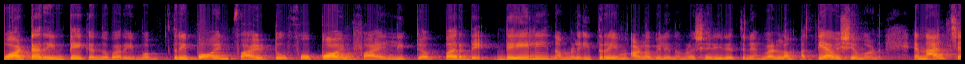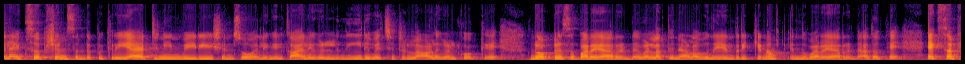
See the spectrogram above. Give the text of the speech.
വാട്ടർ ഇൻടേക്ക് എന്ന് പറയുമ്പം three point five two four point five litre per day daily നമ്മൾ ഇത്രയും അളവിൽ നമ്മുടെ ശരീരത്തിന് വെള്ളം അത്യാവശ്യമാണ്. എന്നാൽ ചില എക്സെപ്ഷൻസ് ഉണ്ട്. ഇപ്പോൾ ക്രിയാറ്റിനിൻ വേരിയേഷൻസോ അല്ലെങ്കിൽ കാലുകളിൽ നീര് വെച്ചിട്ടുള്ള ആളുകൾക്കൊക്കെ ഡോക്ടേഴ്സ് പറയാറുണ്ട് വെള്ളത്തിന്റെ അളവ് നിയന്ത്രിക്കണം എന്ന് പറയാറുണ്ട്. അതൊക്കെ എക്സെപ്ഷൻ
